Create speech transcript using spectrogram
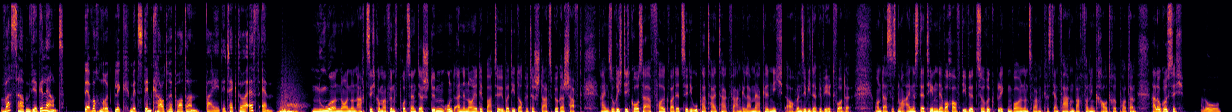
Was haben wir gelernt? Der Wochenrückblick mit den Krautreportern bei Detektor FM. Nur 89,5 Prozent der Stimmen und eine neue Debatte über die doppelte Staatsbürgerschaft. Ein so richtig großer Erfolg war der CDU-Parteitag für Angela Merkel nicht, auch wenn sie wiedergewählt wurde. Und das ist nur eines der Themen der Woche, auf die wir zurückblicken wollen, und zwar mit Christian Fahrenbach von den Krautreportern. Hallo, grüß dich. Hallo.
